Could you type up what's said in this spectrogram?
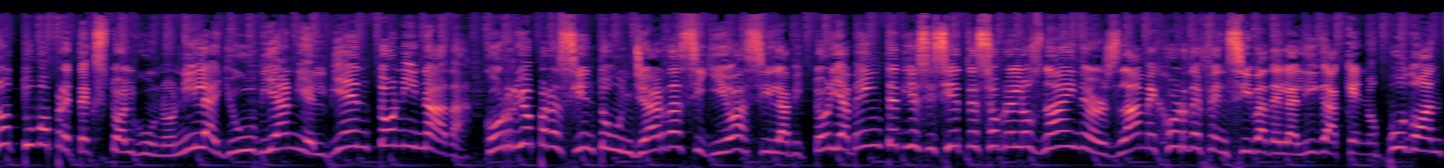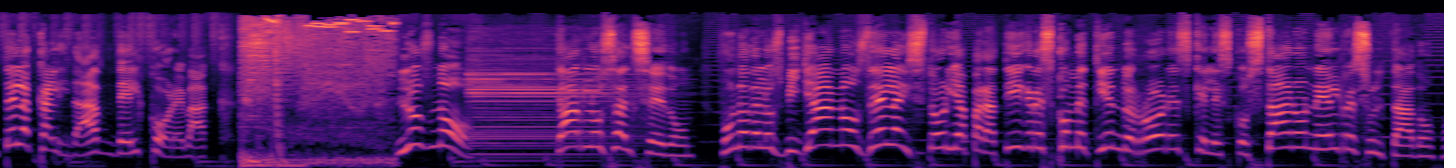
no tuvo pretexto alguno, ni la lluvia, ni el viento, ni nada. Corrió para 101 yardas, siguió así la victoria 20-17 sobre los Niners, la mejor defensiva de la liga que no pudo ante la calidad del coreback. Los no. Carlos Salcedo fue uno de los villanos de la historia para Tigres cometiendo errores que les costaron el resultado.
